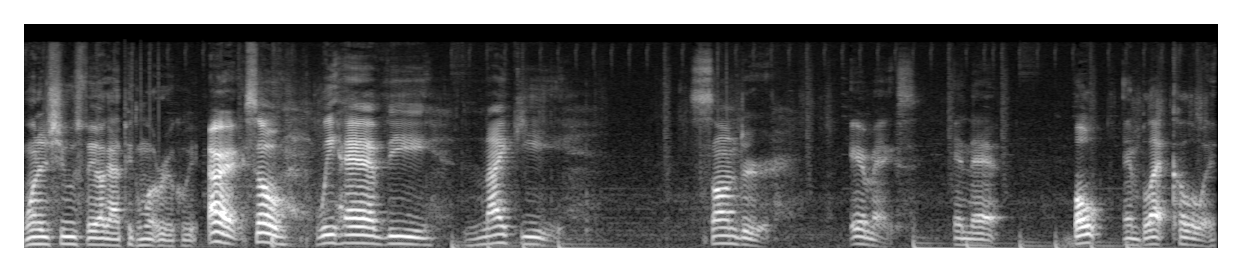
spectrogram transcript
One of the shoes fell. I gotta pick them up real quick. All right, so we have the Nike Sunder Air Max in that Volt and black colorway.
